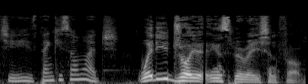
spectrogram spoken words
Jeez, thank you so much. Where do you draw your inspiration from?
